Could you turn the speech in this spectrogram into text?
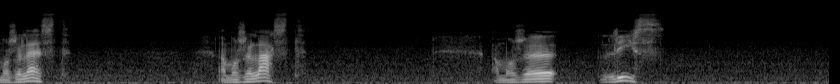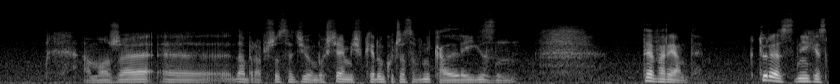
Może lest? A może last? A może lis? A może. E, dobra, przesadziłem, bo chciałem iść w kierunku czasownika lesen. Te warianty. Które z nich jest,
